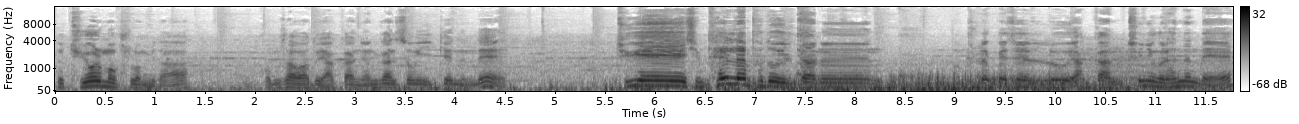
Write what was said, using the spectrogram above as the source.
또 듀얼 머플러입니다. 검사와도 약간 연관성이 있겠는데 뒤에 지금 테일 램프도 일단은 블랙 베젤로 약간 튜닝을 했는데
